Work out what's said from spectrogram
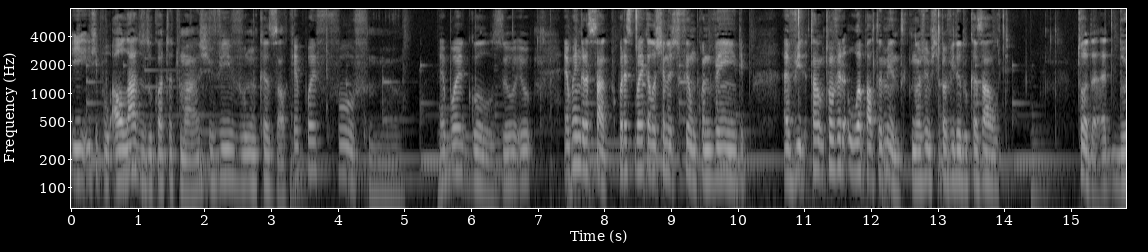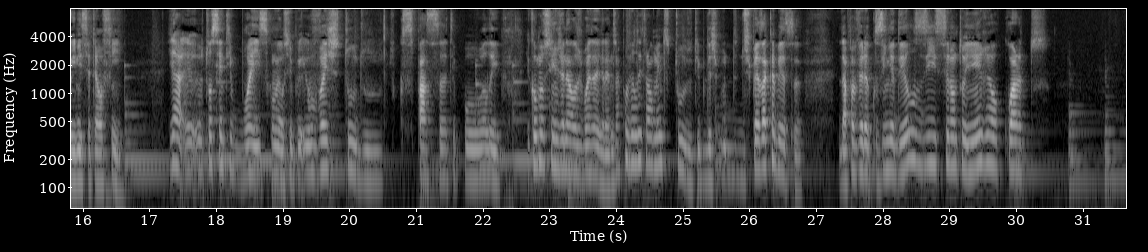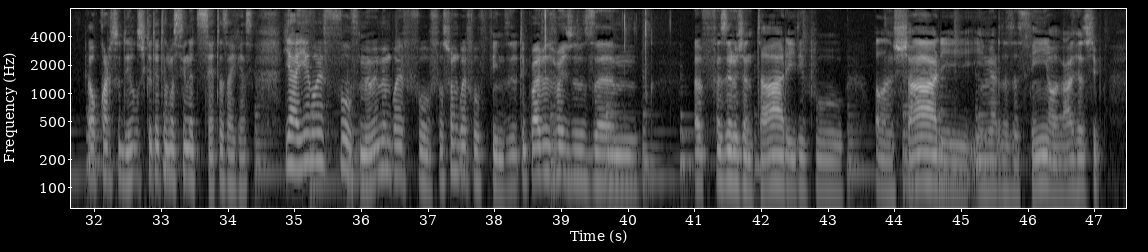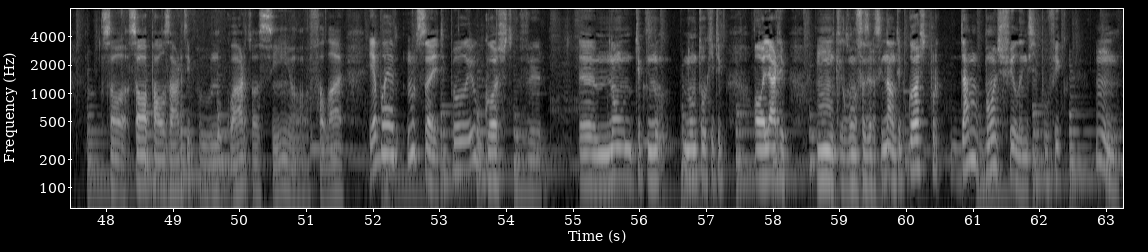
E, e, tipo, ao lado do Cota Tomás vive um casal que é bem fofo, meu. É bem goals. Eu, eu, é bem engraçado, porque parece bem aquelas cenas de filme quando vêm tipo a vida. Estão a ver o apaltamento, que nós vemos tipo a vida do casal tipo, toda, do início até ao fim. Yeah, eu estou a sentir bem isso com eles. Tipo, eu vejo tudo que se passa tipo, ali. E como eles têm janelas bem grandes, dá para ver literalmente tudo, tipo, dos, dos pés à cabeça. Dá para ver a cozinha deles e, se eu não estou em erro, é o quarto. É o quarto deles, que até tem uma cena de setas, I guess. Yeah, e é bem fofo, meu. É mesmo bem fofo. Eles são bem fofinhos. Eu, tipo, às vezes vejo-os um, a fazer o jantar e, tipo, a lanchar e, e merdas assim. Ou às vezes, tipo, só, só a pausar tipo no quarto ou assim, ou a falar. E é bué, não sei, tipo, eu gosto de ver. Uh, não, tipo, não estou aqui tipo, a olhar tipo, hum, o que eles vão fazer assim. Não, tipo, gosto porque dá-me bons feelings. Tipo, fico, hum,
